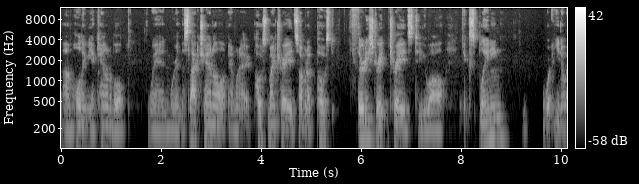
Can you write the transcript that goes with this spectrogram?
um, holding me accountable when we're in the Slack channel and when I post my trades. So I'm going to post 30 straight trades to you all explaining what you know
